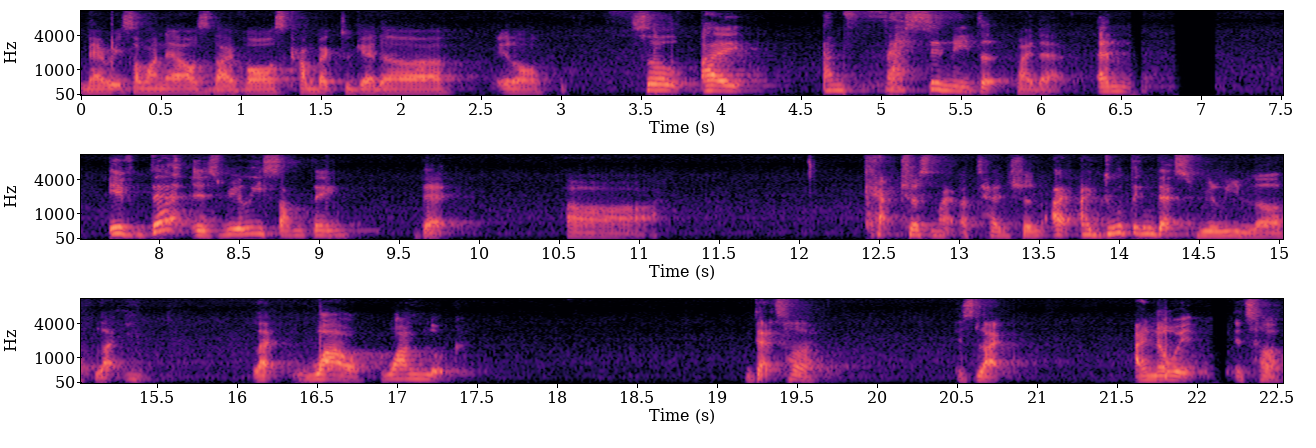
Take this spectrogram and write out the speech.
married someone else, divorced, come back together, you know. So I I'm fascinated by that. And if that is really something that uh, captures my attention, I, I do think that's really love. Like, like wow, one look. That's her. It's like, I know it, it's her.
